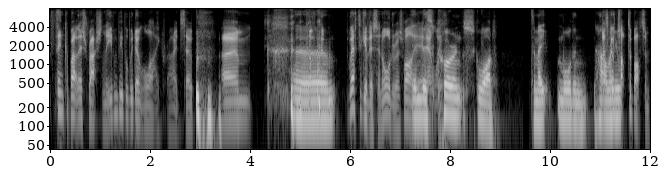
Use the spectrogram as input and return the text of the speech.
think about this rationally. Even people we don't like, right? So, um, um, we have to give this an order as well. in here, this don't we? current squad to make more than how let's many? go top to bottom.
